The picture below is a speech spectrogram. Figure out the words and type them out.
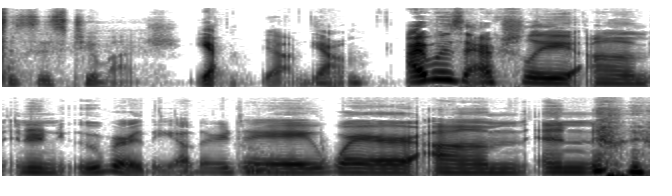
this is too much. Yeah. Yeah. Yeah. I was actually um, in an Uber the other day Ooh. where, um, and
